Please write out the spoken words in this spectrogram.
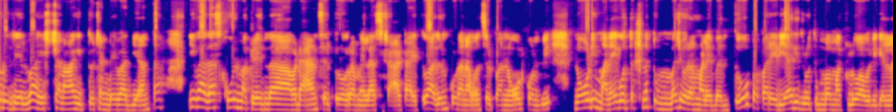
ನೋಡಿದ್ರಿ ಅಲ್ವಾ? ಎಷ್ಟ್ ಚೆನ್ನಾಗಿತ್ತು ಚಂಡೆ ವಾದ್ಯ ಅಂತ. ಇವಾಗ ಸ್ಕೂಲ್ ಮಕ್ಕಳಿಂದ ಡ್ಯಾನ್ಸ್ ಅಲ್ಲಿ ಪ್ರೋಗ್ರಾಮ್ ಎಲ್ಲ ಸ್ಟಾರ್ಟ್ ಆಯ್ತು. ಅದನ್ನ ಕೂಡ ನಾವು ಒಂದ್ ಸ್ವಲ್ಪ ನೋಡ್ಕೊಂಡ್ವಿ. ನೋಡಿ ಮನೆಗೆ ಹೋದ ತಕ್ಷಣ ತುಂಬಾ ಜೋರಾಗಿ ಮಳೆ ಬಂತು. ಪಾಪ ರೆಡಿ ಆಗಿದ್ರು ತುಂಬಾ ಮಕ್ಕಳು ಅವರಿಗೆಲ್ಲ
